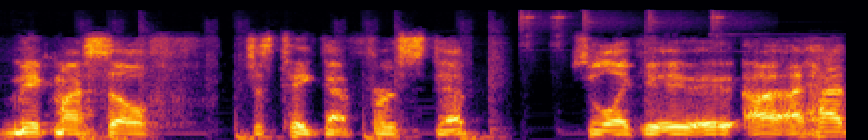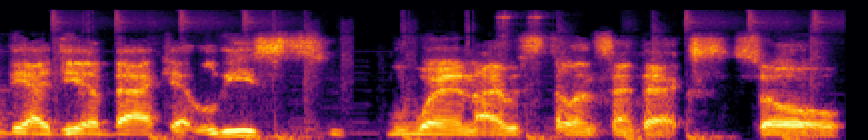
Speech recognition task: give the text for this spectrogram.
make myself just take that first step. So, like, it, it, I, I had the idea back at least when I was still in Saint X. So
